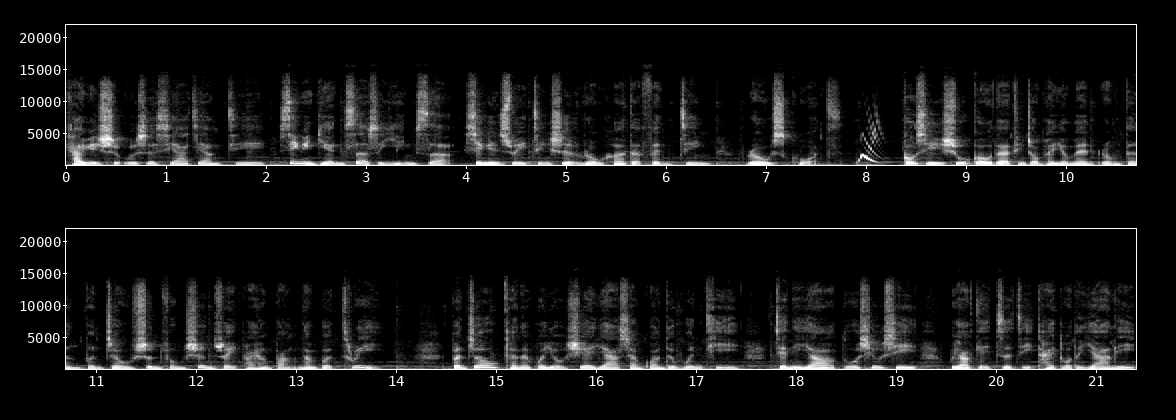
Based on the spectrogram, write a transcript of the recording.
开运食物是虾酱鸡，幸运颜色是银色，幸运水晶是柔和的粉晶 （Rose Quartz）。恭喜属狗的听众朋友们荣登本周顺风顺水排行榜 Number Three。本周可能会有血压相关的问题，建议要多休息，不要给自己太多的压力。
